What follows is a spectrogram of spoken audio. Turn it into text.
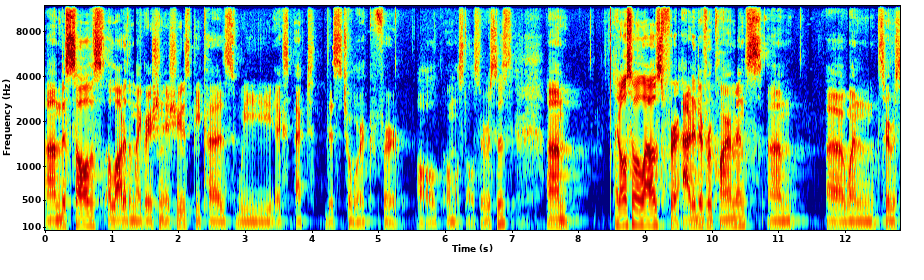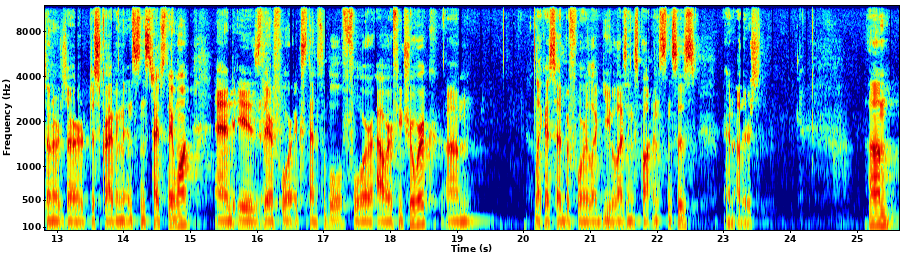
Um, this solves a lot of the migration issues because we expect this to work for all, almost all services. Um, it also allows for additive requirements um, uh, when service owners are describing the instance types they want and is therefore extensible for our future work. Um, like I said before, like utilizing spot instances and others. Um,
